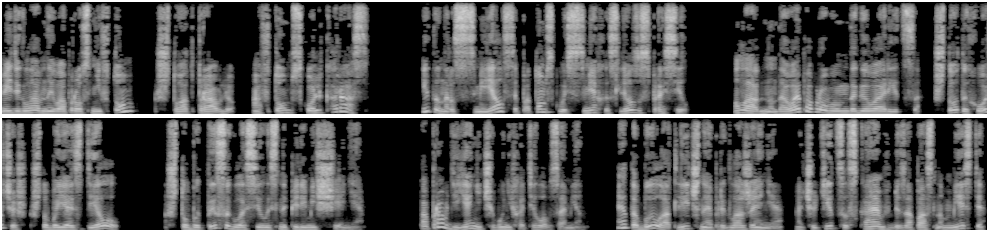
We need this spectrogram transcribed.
«Ведь главный вопрос не в том, что отправлю, а в том, сколько раз». Итан рассмеялся, потом сквозь смех и слезы спросил. Ладно, давай попробуем договориться. Что ты хочешь, чтобы я сделал, чтобы ты согласилась на перемещение? По правде, я ничего не хотела взамен. Это было отличное предложение — очутиться с Каем в безопасном месте,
